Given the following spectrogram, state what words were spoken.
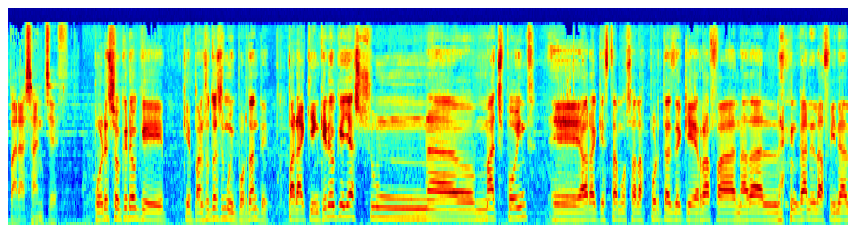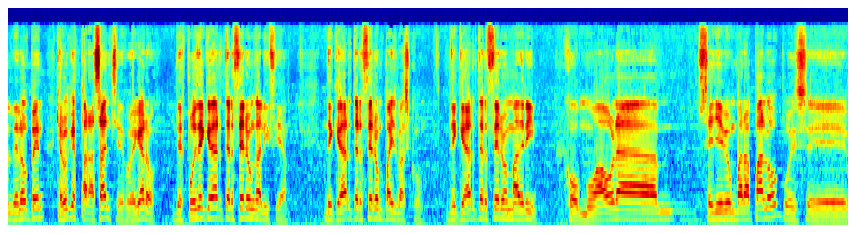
para Sánchez. Por eso creo que, para nosotros es muy importante. Para quien creo que ya es un match point, eh, ahora que estamos a las puertas de que Rafa Nadal gane la final del Open, creo que es para Sánchez, porque claro, después de quedar tercero en Galicia, de quedar tercero en País Vasco, de quedar tercero en Madrid, como ahora se lleve un varapalo, pues eh,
